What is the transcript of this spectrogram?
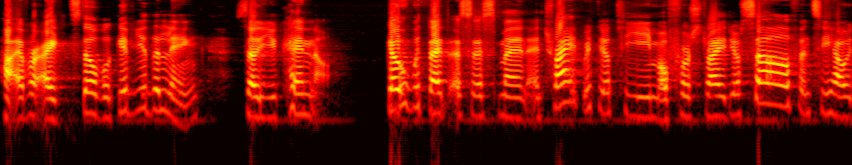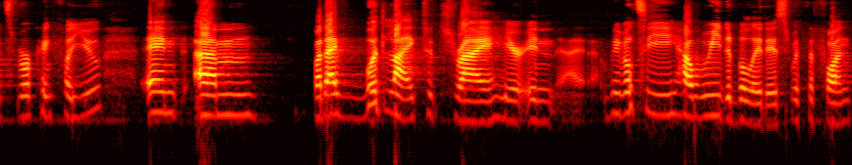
However, I still will give you the link so you can go with that assessment and try it with your team, or first try it yourself and see how it's working for you. And um, what I would like to try here in, uh, we will see how readable it is with the font,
